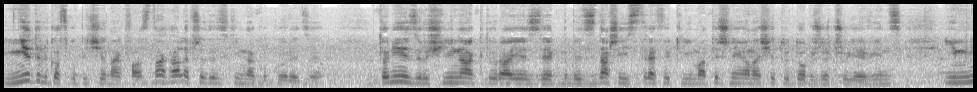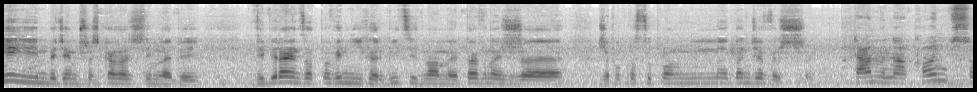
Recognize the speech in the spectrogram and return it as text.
nie tylko skupić się na chwastach, ale przede wszystkim na kukurydzy. To nie jest roślina, która jest jakby z naszej strefy klimatycznej, ona się tu dobrze czuje, więc im mniej im będziemy przeszkadzać, tym lepiej. Wybierając odpowiedni herbicyd mamy pewność, że, że po prostu plon będzie wyższy. Tam na końcu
